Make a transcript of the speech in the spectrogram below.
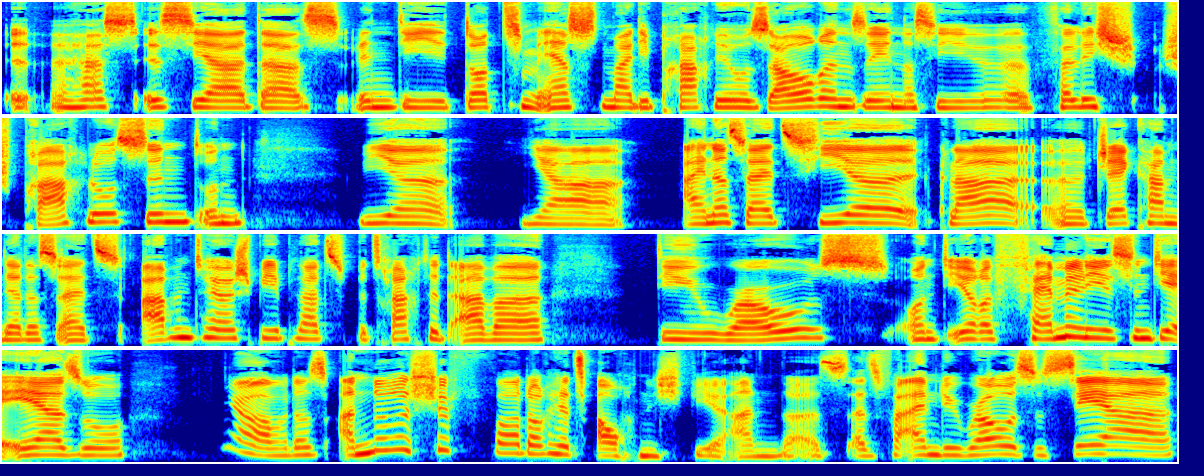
äh, hast, ist ja, dass wenn die dort zum ersten Mal die Brachiosauren sehen, dass sie äh, völlig sprachlos sind und wir ja einerseits hier, klar, Jack haben der das als Abenteuerspielplatz betrachtet, aber die Rose und ihre Family sind ja eher so, ja, aber das andere Schiff war doch jetzt auch nicht viel anders. Also vor allem die Rose ist sehr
